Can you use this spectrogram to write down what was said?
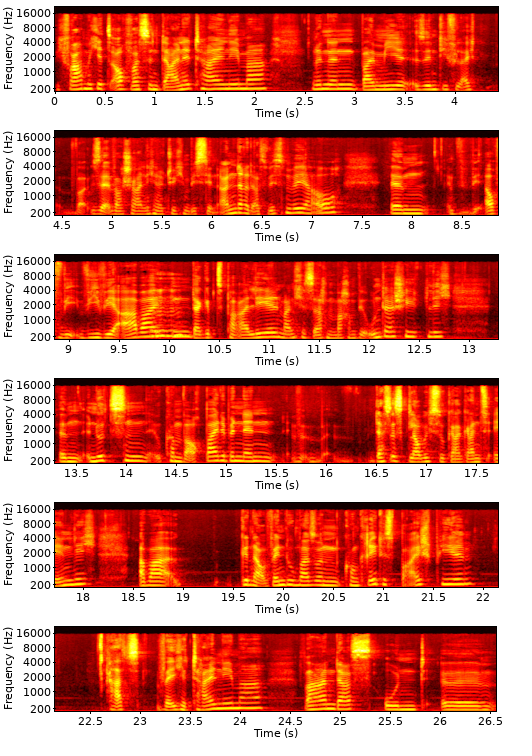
ich frage mich jetzt auch, was sind deine Teilnehmerinnen? Bei mir sind die vielleicht sehr wahrscheinlich natürlich ein bisschen andere, das wissen wir ja auch. Ähm, auch wie, wie wir arbeiten, mhm. da gibt es Parallelen, manche Sachen machen wir unterschiedlich. Ähm, Nutzen können wir auch beide benennen. Das ist, glaube ich, sogar ganz ähnlich. Aber genau, wenn du mal so ein konkretes Beispiel hast, welche Teilnehmer waren das und äh,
